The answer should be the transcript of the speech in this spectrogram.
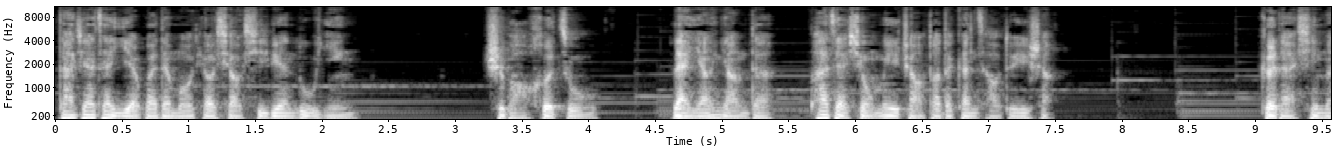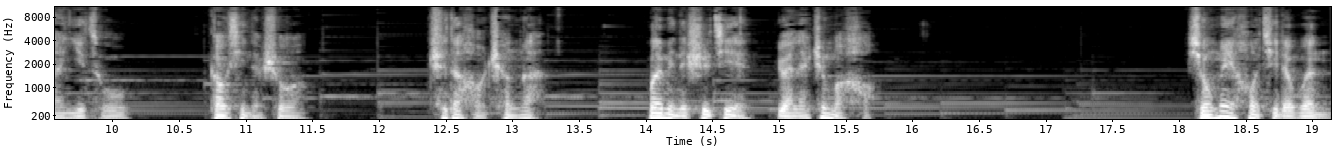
大家在野外的某条小溪边露营，吃饱喝足，懒洋洋地趴在熊妹找到的干草堆上。疙瘩心满意足，高兴地说：“吃得好撑啊，外面的世界原来这么好。”熊妹好奇地问：“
